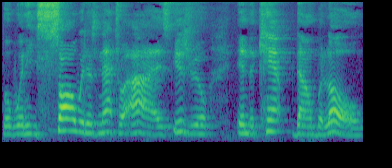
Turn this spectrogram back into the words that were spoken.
But when he saw with his natural eyes Israel in the camp down below,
